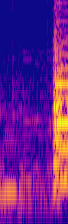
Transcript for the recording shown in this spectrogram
Mm-hmm.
